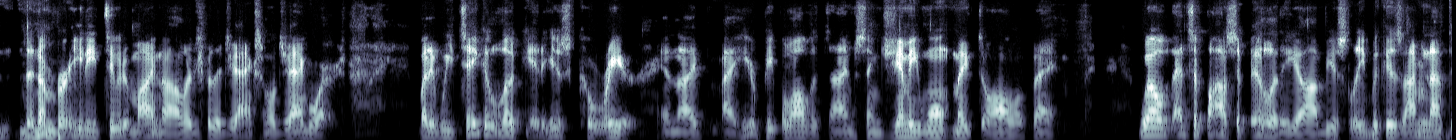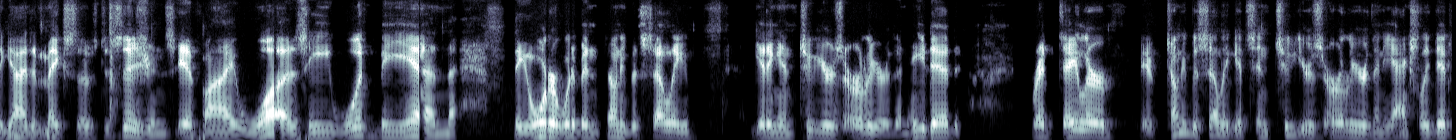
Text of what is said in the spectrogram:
the number 82 to my knowledge for the Jacksonville Jaguars. But if we take a look at his career, and I, I hear people all the time saying Jimmy won't make the Hall of Fame. Well, that's a possibility, obviously, because I'm not the guy that makes those decisions. If I was, he would be in. The order would have been Tony Boselli getting in two years earlier than he did. Fred Taylor, if Tony Boselli gets in two years earlier than he actually did,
